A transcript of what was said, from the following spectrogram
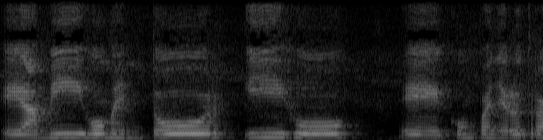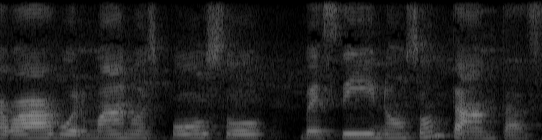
eh, amigo, mentor, hijo, eh, compañero de trabajo, hermano, esposo, vecino, son tantas,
